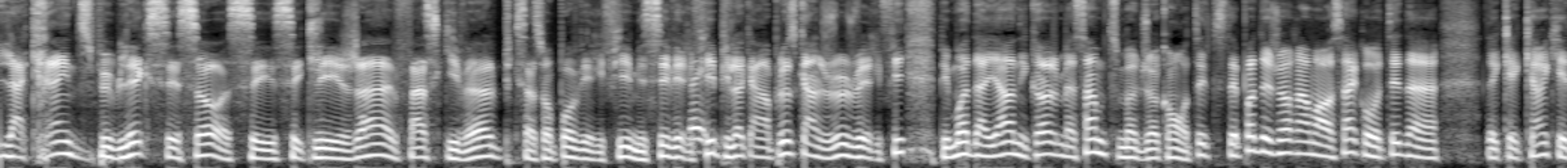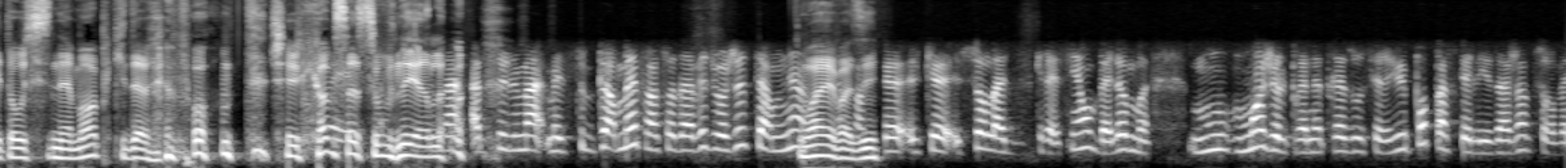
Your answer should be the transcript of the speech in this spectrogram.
la crainte du public, c'est ça. C'est que les gens fassent ce qu'ils veulent puis que ça soit pas vérifié. Mais c'est vérifié. Ben puis là, en plus, quand le juge vérifie. Puis moi, d'ailleurs, Nicole, je me semble que tu m'as déjà compté. Tu t'es pas déjà ramassé à côté de, de quelqu'un qui était au cinéma puis qui devait pas? J'ai comme ben, ce souvenir-là. Absolument. Mais si tu me permets, François-David, je vais juste terminer. Oui, vas-y. Que, sur la discrétion, ben là, moi, moi, je le prenais très au sérieux, pas parce que les agents de surveillance,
